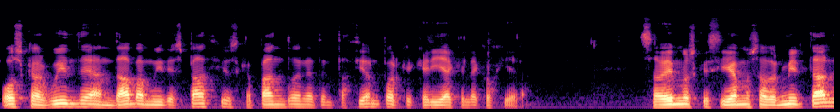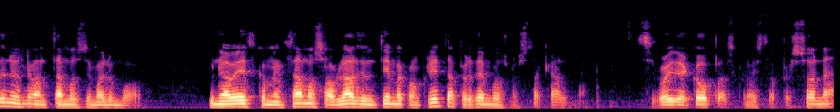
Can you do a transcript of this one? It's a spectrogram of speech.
Oscar Wilde andaba muy despacio escapando de la tentación porque quería que le cogiera. Sabemos que si vamos a dormir tarde nos levantamos de mal humor. Una vez comenzamos a hablar de un tema concreto perdemos nuestra calma. Si voy de copas con esta persona,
